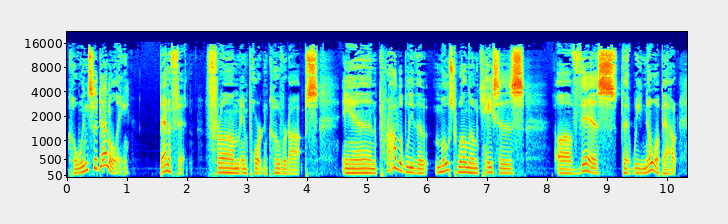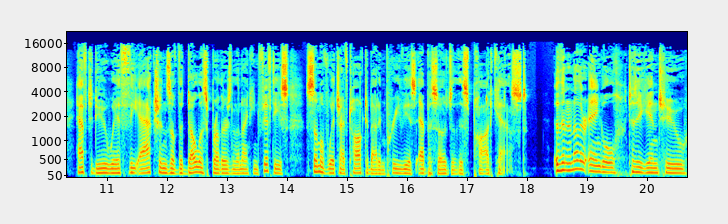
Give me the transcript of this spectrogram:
coincidentally benefit from important covert ops. And probably the most well known cases of this that we know about have to do with the actions of the Dulles brothers in the 1950s, some of which I've talked about in previous episodes of this podcast. And then another angle to dig into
